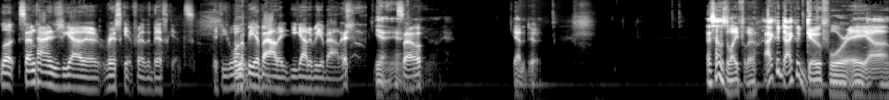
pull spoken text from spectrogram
Look, sometimes you gotta risk it for the biscuits. If you want to be about it, you got to be about it. Yeah, yeah. So- you know, got to do it. That sounds delightful, though. I could, I could go for a, uh,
